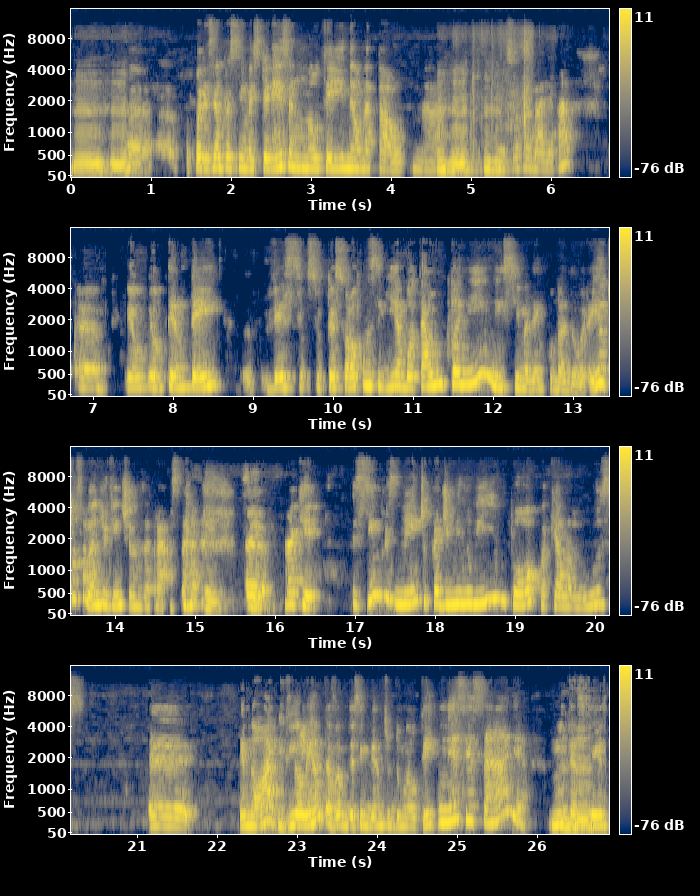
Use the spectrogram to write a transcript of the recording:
Uhum. Uh, por exemplo, assim, uma experiência numa UTI neonatal, né, uhum. começou a trabalhar, uh, eu, eu tentei ver se, se, o pessoal conseguia botar um paninho em cima da incubadora. E eu estou falando de 20 anos atrás. Uh, para quê? simplesmente para diminuir um pouco aquela luz enorme, violenta, vamos dizer assim, dentro de uma UTI, necessária muitas uhum. vezes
